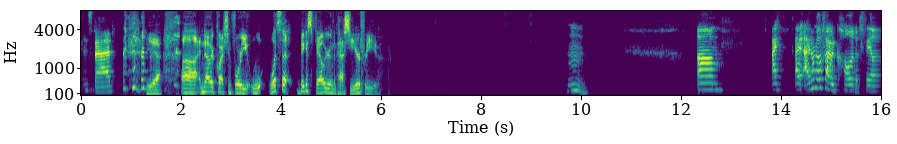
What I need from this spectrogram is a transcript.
it's bad yeah. Uh, another question for you: What's the biggest failure in the past year for you? Hmm. Um, I, I I don't know if I would call it a failure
